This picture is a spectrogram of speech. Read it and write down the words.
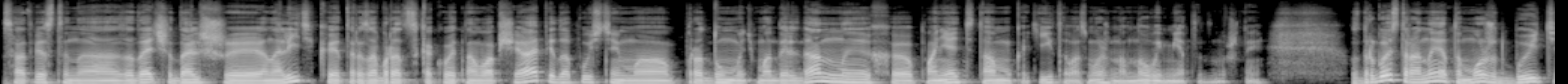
Соответственно, задача дальше аналитика – это разобраться, какой там вообще API, допустим, э, продумать модель данных, э, понять там какие-то, возможно, нам новые методы нужны. С другой стороны, это может быть,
